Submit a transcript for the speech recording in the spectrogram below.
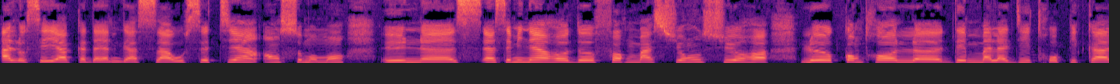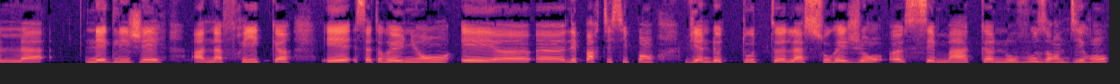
à l'OCEAC Diane Gassa où se tient en ce moment une, un séminaire de formation sur le contrôle des maladies tropicales négligées en Afrique et cette réunion et euh, euh, les participants viennent de toute la sous-région euh, CEMAC. Nous vous en dirons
